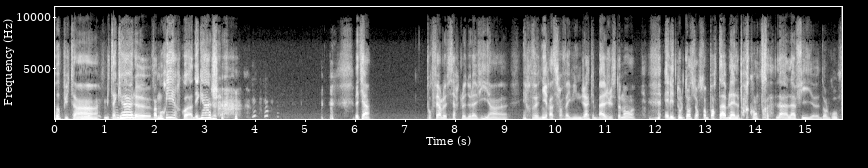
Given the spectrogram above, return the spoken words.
Oh putain, mais ta gueule, euh, va mourir, quoi, dégage. mais tiens, pour faire le cercle de la vie hein, euh, et revenir à Surviving Jack, bah justement, elle est tout le temps sur son portable, elle, par contre, la, la fille euh, dans le groupe.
